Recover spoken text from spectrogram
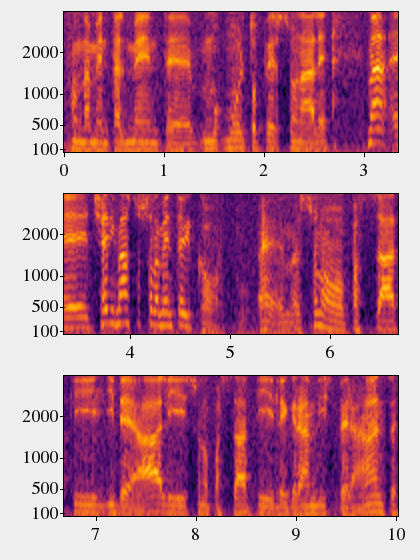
fondamentalmente mo- molto personale, ma eh, c'è rimasto solamente il corpo. Eh, sono passati gli ideali, sono passati le grandi speranze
